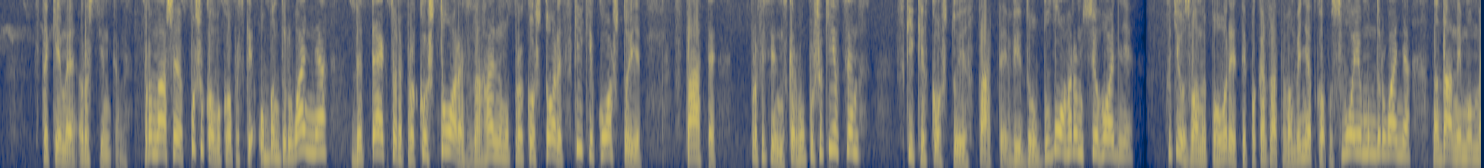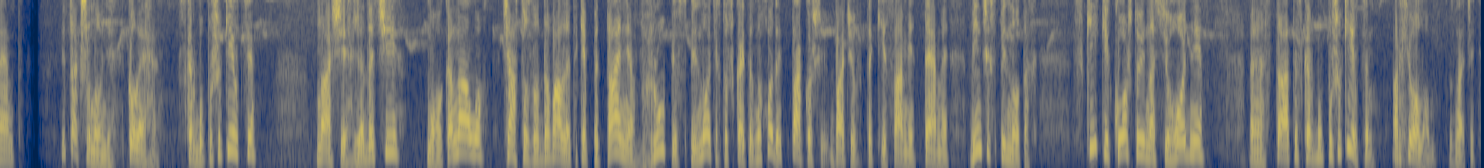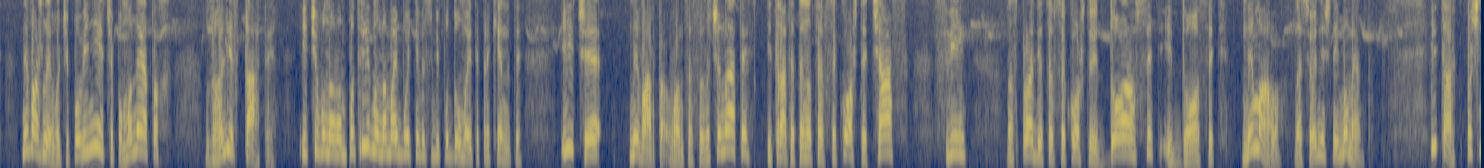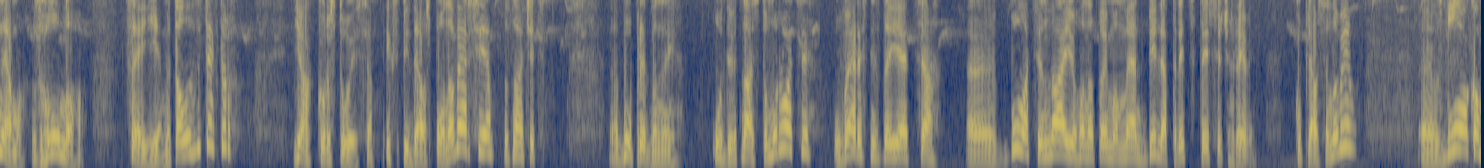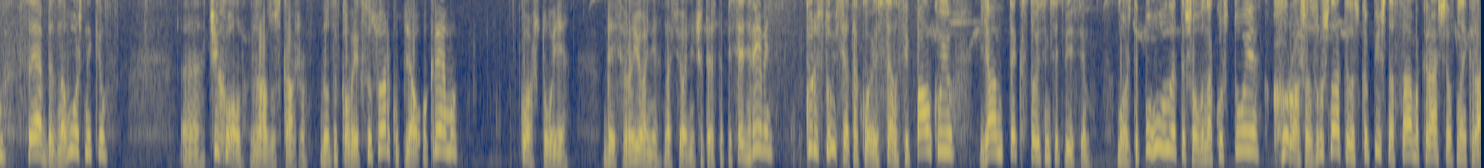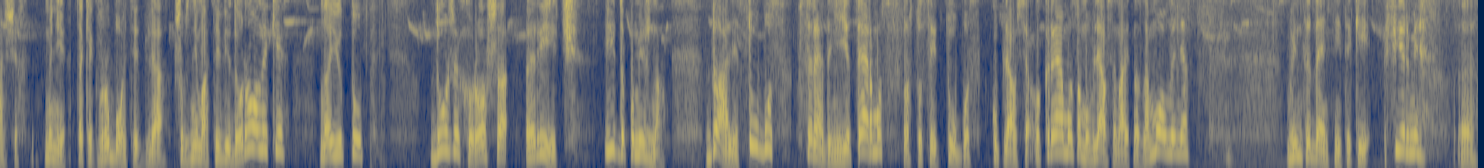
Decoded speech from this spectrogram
з такими розцінками. Про наше пошуково-коперське обмундирування, детектори, про кошторис, в загальному про кошторис, скільки коштує стати професійним скарбопошуківцем, скільки коштує стати відеоблогером сьогодні. Хотів з вами поговорити, показати вам винятково своє мундирування на даний момент. І так, шановні колеги, скарбопошуківці, наші глядачі мого каналу часто задавали таке питання в групі, в спільноті, хто шукайте знаходить. Також бачив такі самі теми в інших спільнотах. Скільки коштує на сьогодні е, стати скарбопошуківцем, археологом, значить. Неважливо, чи по війні, чи по монетах, взагалі стати. І чи воно вам потрібно на майбутнє, ви собі подумаєте, прикинете, і чи не варто вам це все зачинати і тратити на це все кошти, час свій. Насправді це все коштує досить і досить немало на сьогоднішній момент. І так, почнемо з головного. Це є металодетектор. Я користуюся XP Deus повна версія. Значить, Е, був придбаний у 2019 році, у вересні, здається. Е, Була ціна його на той момент біля 30 тисяч гривень. Куплявся новим, е, з блоком, все, без навушників. Чехол, зразу скажу. Додатковий аксесуар купляв окремо. Коштує десь в районі на сьогодні 450 гривень. Користуюся такою селфі-палкою Yantex 188. Можете погуглити, що вона коштує. Хороша, зручна, телескопічна, сама краща з найкращих. Мені, так як в роботі, для, щоб знімати відеоролики на YouTube, дуже хороша річ і допоміжна. Далі тубус. Всередині є термос. Просто цей тубус куплявся окремо, замовлявся навіть на замовлення. В інцидентній такій фірмі. Е,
